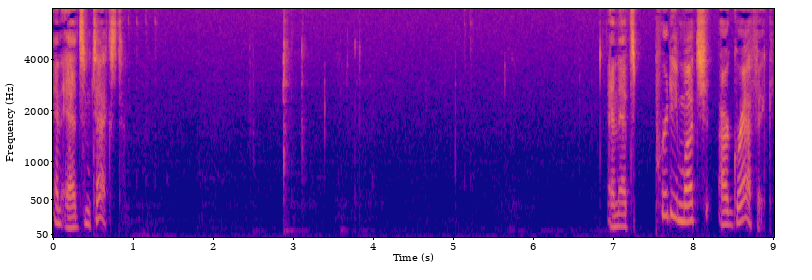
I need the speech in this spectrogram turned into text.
And add some text. And that's pretty much our graphic.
